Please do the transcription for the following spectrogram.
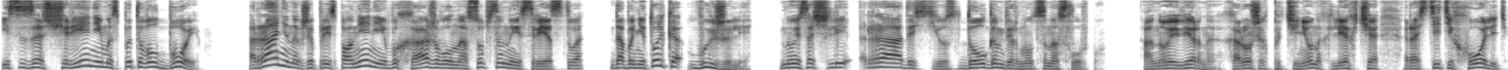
и с изощрением испытывал боем. Раненых же при исполнении выхаживал на собственные средства, дабы не только выжили, но и сочли радостью с долгом вернуться на службу. Оно и верно, хороших подчиненных легче растить и холить,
